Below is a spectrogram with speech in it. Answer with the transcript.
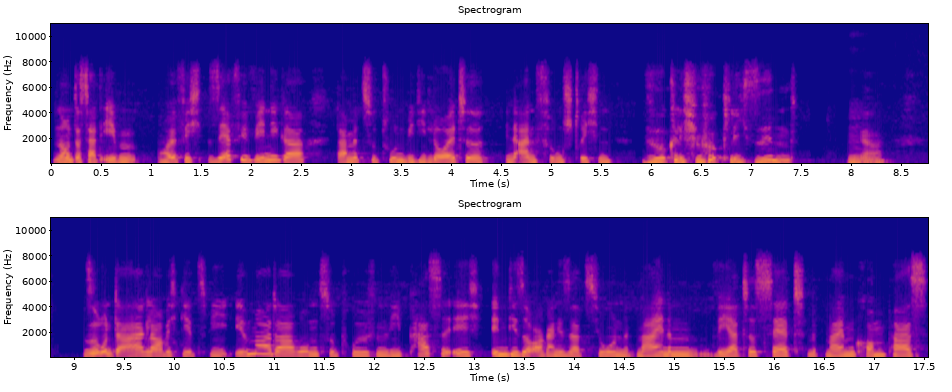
Ne, und das hat eben häufig sehr viel weniger damit zu tun, wie die Leute in Anführungsstrichen wirklich, wirklich sind. Mhm. Ja. So, und da, glaube ich, geht es wie immer darum zu prüfen, wie passe ich in diese Organisation mit meinem Werteset, mit meinem Kompass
